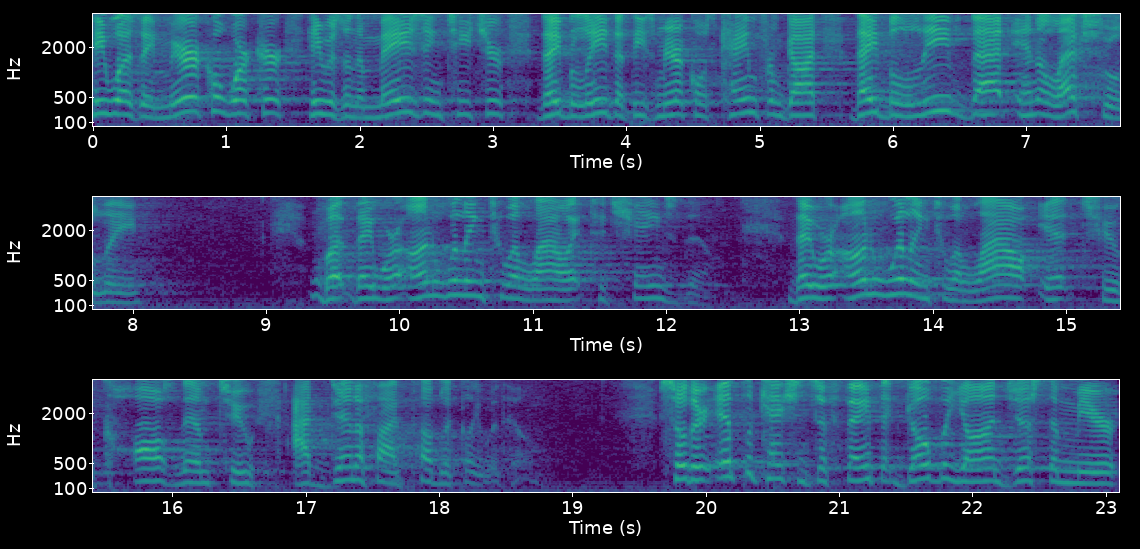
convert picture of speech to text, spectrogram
He was a miracle worker, he was an amazing teacher. They believed that these miracles came from God. They believed that intellectually but they were unwilling to allow it to change them. They were unwilling to allow it to cause them to identify publicly with Him. So there are implications of faith that go beyond just a mere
